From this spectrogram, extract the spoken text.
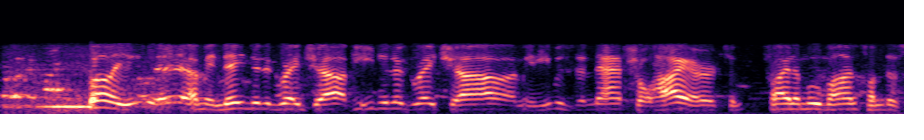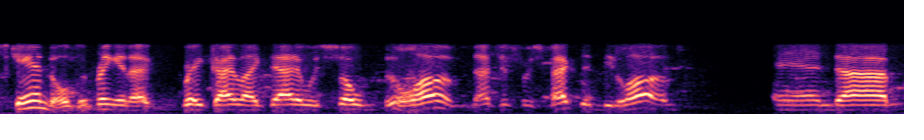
Well, I mean, they did a great job. He did a great job. I mean, he was the natural hire to try to move on from the scandal to bring in a great guy like that who was so beloved, not just respected, beloved. And um,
